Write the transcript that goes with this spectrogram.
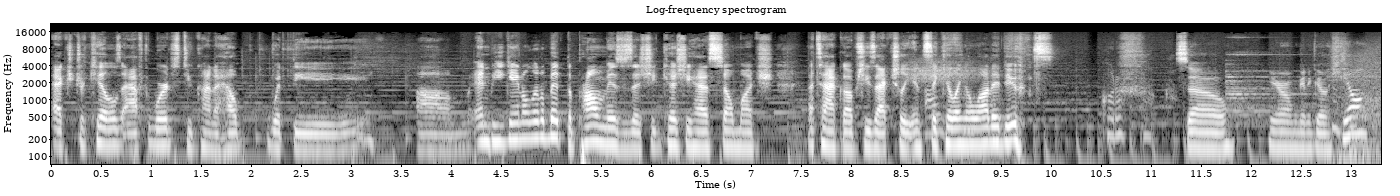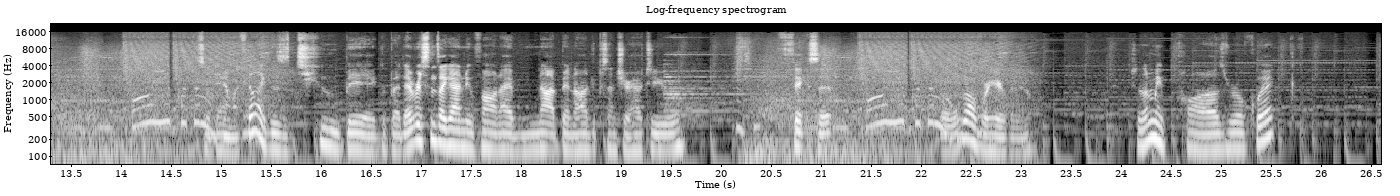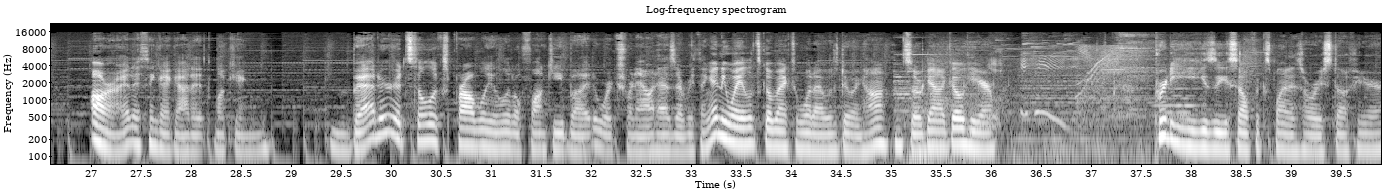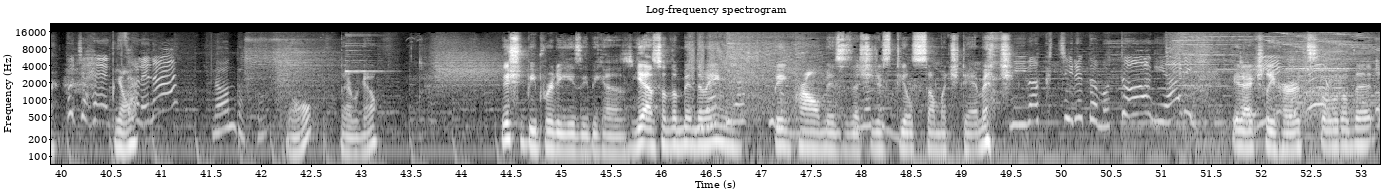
extra kills afterwards to kind of help with the um, NP gain a little bit. The problem is, is that she because she has so much attack up, she's actually insta killing a lot of dudes. so here I'm gonna go heal. So damn, I feel like this is too big, but ever since I got a new phone, I have not been 100% sure how to fix it. But we'll go over here for now. So let me pause real quick. Alright, I think I got it looking better. It still looks probably a little funky, but it works for now. It has everything. Anyway, let's go back to what I was doing, huh? So yeah, go here. Pretty easy, self-explanatory stuff here. Oh, there we go. This should be pretty easy because, yeah, so the, the main big problem is, is that she just deals so much damage. It actually hurts a little bit.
